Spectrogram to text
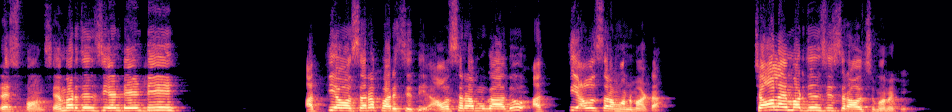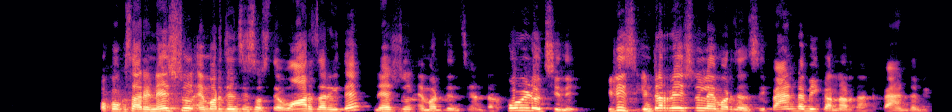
response emergency అంటే ఏంటి అత్యవసర పరిస్థితి అవసరం కాదు అత్యవసరం అన్నమాట చాలా ఎమర్జెన్సీస్ రావచ్చు మనకి ఒక్కొక్కసారి నేషనల్ ఎమర్జెన్సీస్ వస్తాయి వార్ జరిగితే నేషనల్ ఎమర్జెన్సీ అంటారు. కోవిడ్ వచ్చింది. It is international emergency pandemic అన్నారు దాన్ని పాండమిక్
